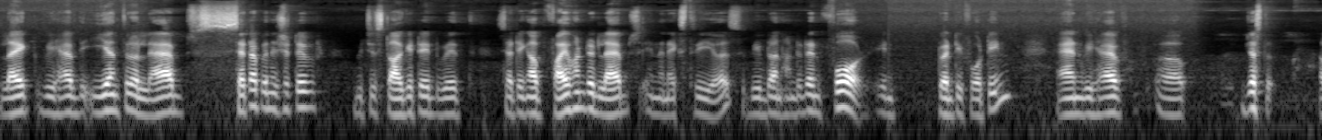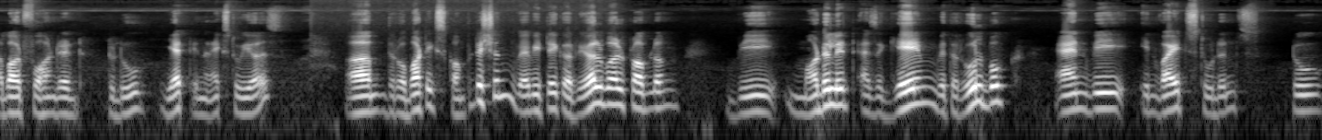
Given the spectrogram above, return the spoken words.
like we have the eYantra lab setup initiative which is targeted with setting up 500 labs in the next 3 years. We have done 104 in 2014 and we have uh, just about 400 to do yet in the next 2 years. Um, the robotics competition where we take a real world problem, we model it as a game with a rule book and we invite students to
